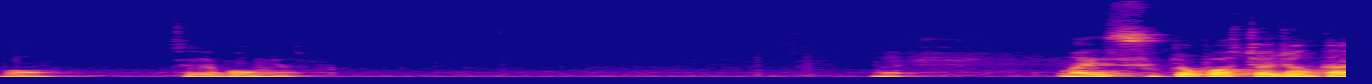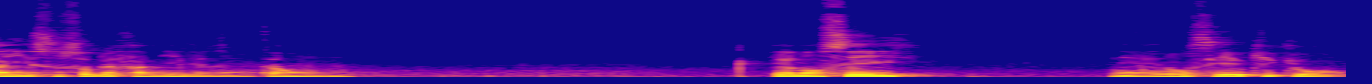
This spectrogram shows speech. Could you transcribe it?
bom. Seria bom mesmo. É. Mas o que eu posso te adiantar é isso sobre a família, né? Então. Eu não sei. Né? Eu não sei o que, que o,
